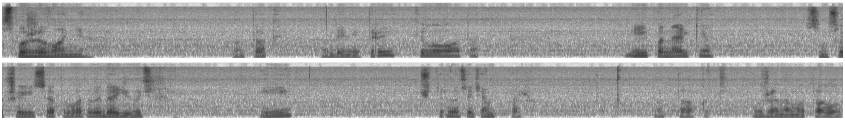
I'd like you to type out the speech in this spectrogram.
Споживання. Отак. 1,3 кВт. І панельки 760 Вт видають. І 14 ампер. Отак от. Вже намотало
